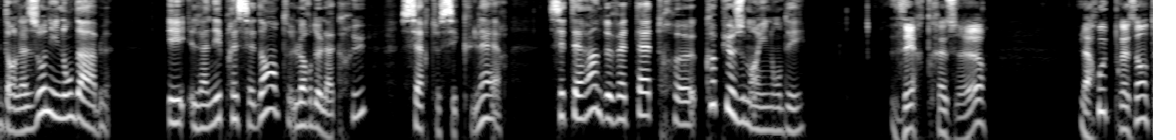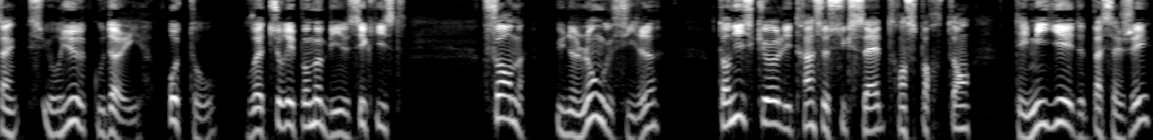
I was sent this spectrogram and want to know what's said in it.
dans la zone inondable. Et l'année précédente, lors de la crue, certes séculaire, ces terrains devaient être euh, copieusement inondés. Vers 13 heures, la route présente un curieux coup d'œil. Autos, voitures hippomobiles, cyclistes forment une longue file, tandis que les trains se succèdent transportant des milliers de passagers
